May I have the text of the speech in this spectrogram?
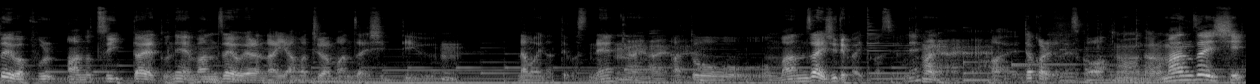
例えばプあのツイッターやとね漫才をやらないアマチュア漫才師っていううん名前になってますね、はいはいはい。あと漫才師って書いてますよね、はいはいはいはい、だからじゃないですか。ああだから漫才師。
